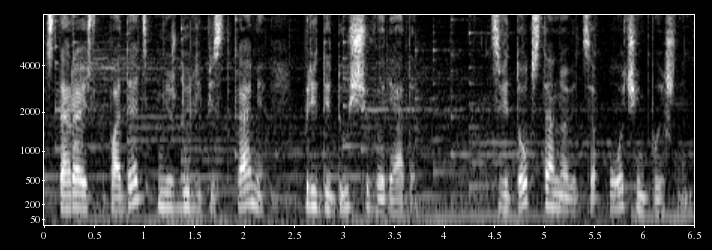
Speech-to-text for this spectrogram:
Стараюсь попадать между лепестками предыдущего ряда. Цветок становится очень пышным.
